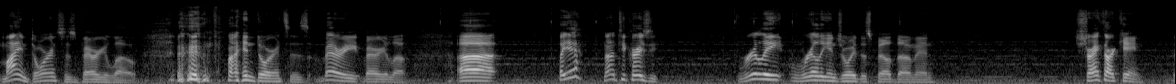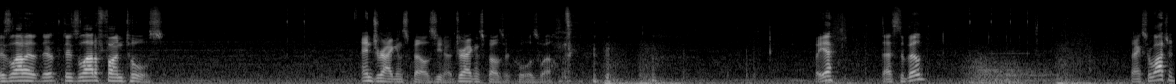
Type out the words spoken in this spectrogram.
my endurance is very low. my endurance is very, very low. Uh, but yeah, not too crazy. Really, really enjoyed this build though, man. Strength Arcane. There's a lot of there, there's a lot of fun tools. And dragon spells, you know, dragon spells are cool as well. but yeah, that's the build. Thanks for watching.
